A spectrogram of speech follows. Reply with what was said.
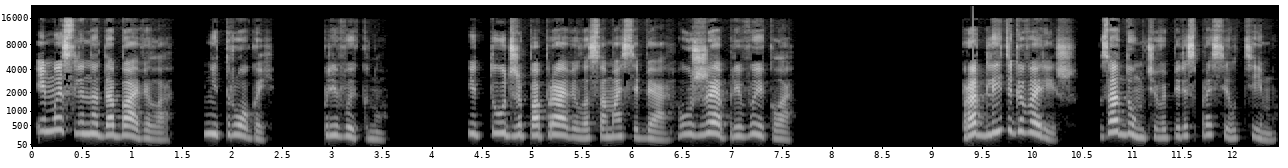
И мысленно добавила, не трогай, привыкну. И тут же поправила сама себя, уже привыкла. «Продлить, говоришь?» Задумчиво переспросил Тим.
